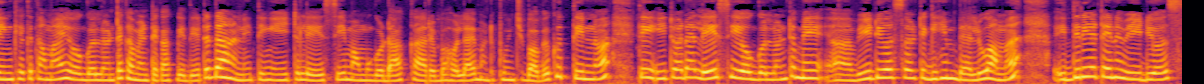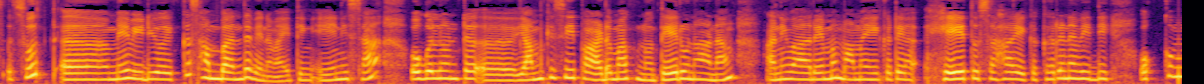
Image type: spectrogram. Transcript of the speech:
ලින්ක් එක තමයි ඕගොල්ලන්ට කමෙන්ට් එකක් විදියට දාන්නේ. ඉතින් ඊට ලේසි මම ගොඩාක් කාර්යබහුලයි මට පුංචි බබෙකුත් ඉන්නවා. ඉතින් ඊට වඩා ලේසි ඕගොල්ලන්ට මේ වීඩියෝස් වලට ගිහින් බැලුවම ඉදිරියට එන වීඩියෝස් සුත් මේ වීඩියෝ එක්ක සම්බන්ධ වෙනවා. ඉතින් ඒ නිසා ඕගොල්ලොන්ට යම්කිසි පාඩමක් නොතේරුණා නම් අනිවාර්යයෙන්ම මම ඒකට හේතු සහ ඒක කරන විදි ඔක්කොම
